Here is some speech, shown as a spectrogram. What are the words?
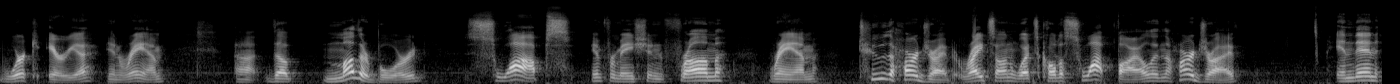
work area in RAM, uh, the motherboard swaps information from RAM to the hard drive. It writes on what's called a swap file in the hard drive and then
